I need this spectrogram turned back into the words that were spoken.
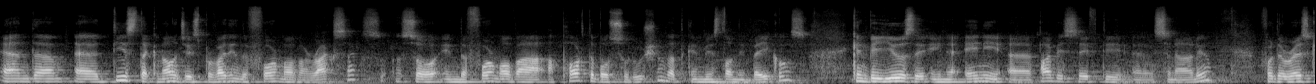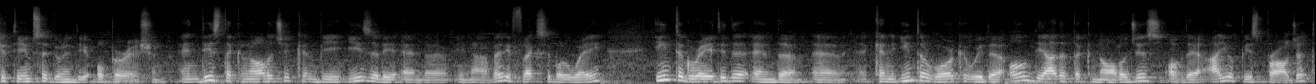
And um, this technology is provided in the form of a rucksack, so in the form of a, a, portable solution that can be installed in vehicles, can be used in any public safety scenario, for the rescue teams during the operation. And this technology can be easily and uh, in a very flexible way integrated and uh, uh, can interwork with uh, all the other technologies of the IOPES project,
